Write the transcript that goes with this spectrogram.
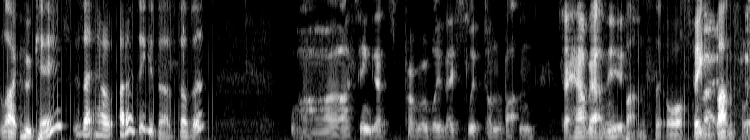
like who cares? Is that how? I don't think it does. Does it? Well, I think that's probably they slipped on the button. So how about this? Button slip. Oh, speaking Mate, of button slip,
